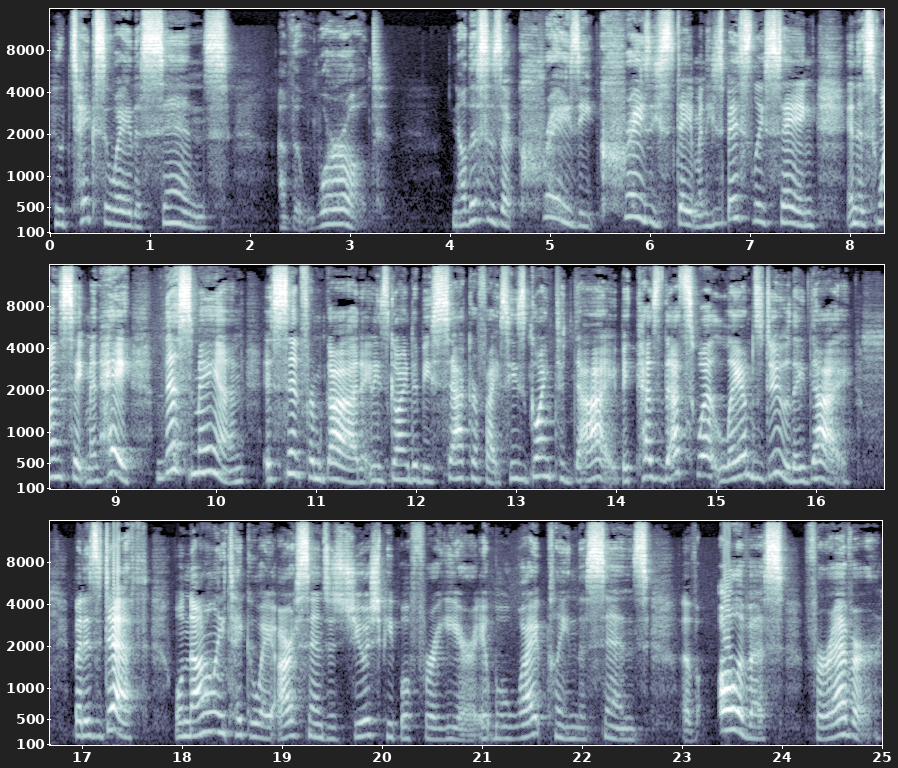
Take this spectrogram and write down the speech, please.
who takes away the sins of the world. Now, this is a crazy, crazy statement. He's basically saying in this one statement, hey, this man is sent from God and he's going to be sacrificed. He's going to die because that's what lambs do, they die. But his death will not only take away our sins as Jewish people for a year, it will wipe clean the sins of all of us forever.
